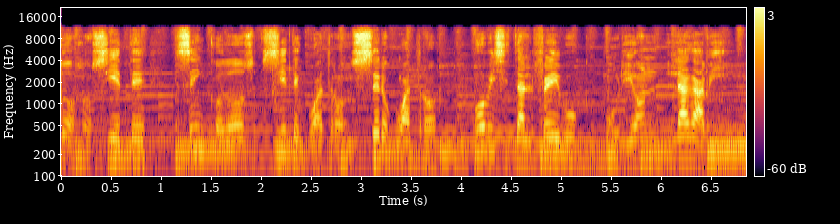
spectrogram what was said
227-527404 o visita el Facebook Urión Lagaví.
